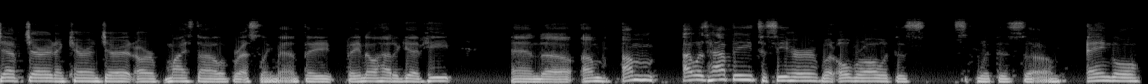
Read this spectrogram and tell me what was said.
Jeff Jarrett and Karen Jarrett are my style of wrestling, man. They they know how to get heat, and uh, I'm I'm I was happy to see her, but overall with this with this um, angle,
